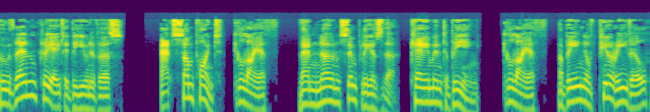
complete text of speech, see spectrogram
who then created the universe. At some point, Goliath, then known simply as the, came into being. Goliath, a being of pure evil,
